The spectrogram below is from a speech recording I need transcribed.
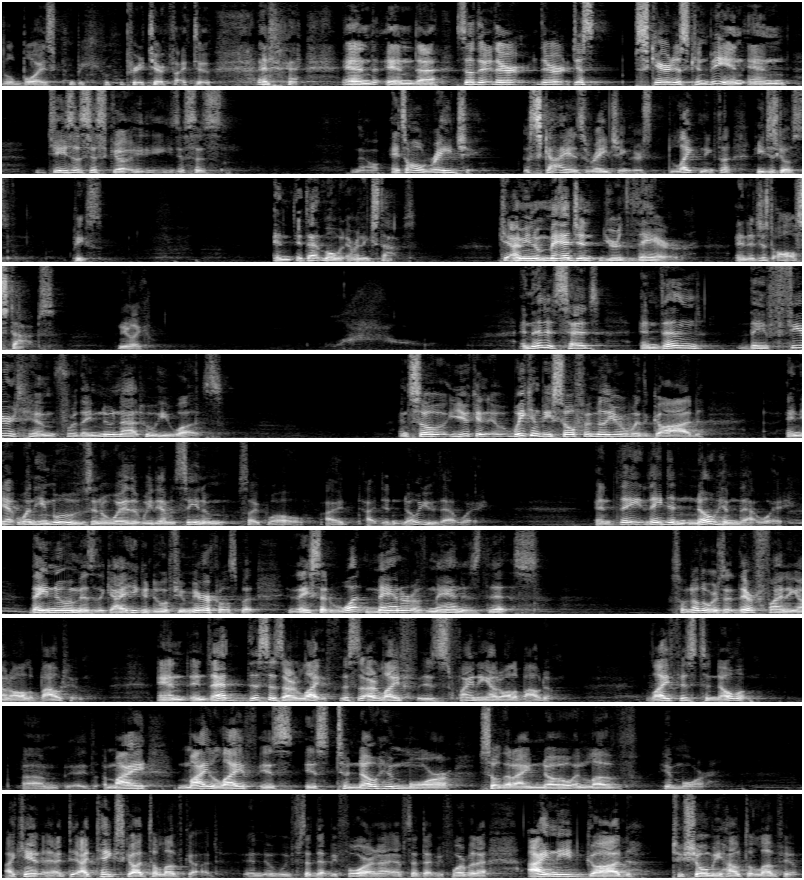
little boys can be pretty terrified too. And, and, and uh, so they're, they're, they're just scared as can be. And, and Jesus just go, he just says, no, it's all raging. The sky is raging. There's lightning. He just goes, peace. And at that moment, everything stops. I mean, imagine you're there and it just all stops. And you're like, wow. And then it says, and then they feared him, for they knew not who he was. And so you can, we can be so familiar with God, and yet when he moves in a way that we haven't seen him, it's like, whoa, I, I didn't know you that way. And they, they didn't know him that way. They knew him as the guy, he could do a few miracles, but they said, What manner of man is this? So, in other words, they're finding out all about him. And, and that, this is our life. This is our life is finding out all about him. Life is to know him. Um, my, my life is, is to know him more so that I know and love him more. I can't, it, it takes God to love God. And, and, we've said that before, and I, have said that before, but I, I need God to show me how to love him.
